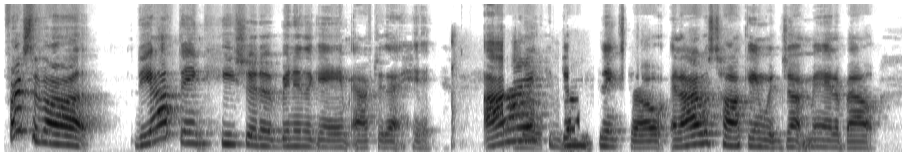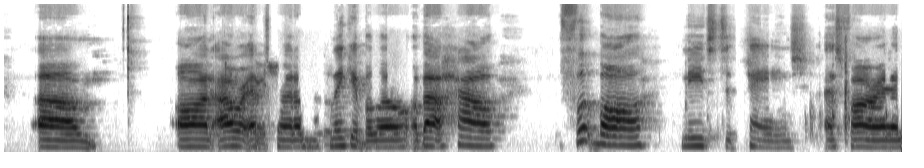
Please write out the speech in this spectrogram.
first of all, do y'all think he should have been in the game after that hit? I don't think so. And I was talking with Jumpman about um on our episode, I'm gonna link it below, about how football needs to change as far as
